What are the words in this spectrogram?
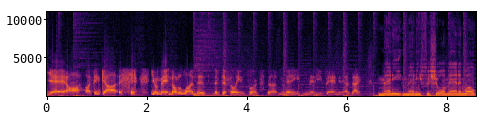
Yeah, I, I think uh, you and me are not alone. They've, they've definitely influenced uh, many many a band in our day. Many, many for sure, man. And well,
